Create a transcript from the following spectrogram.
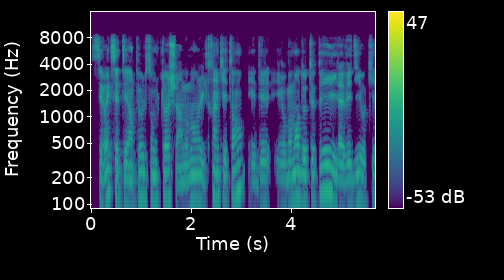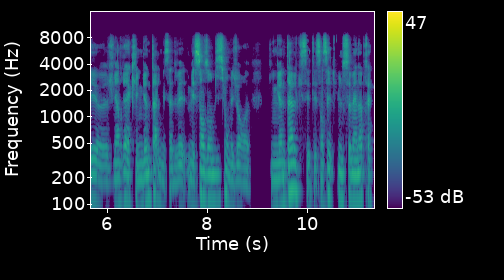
C'est vrai que c'était un peu le son de cloche à un moment ultra inquiétant. Et, au moment d'OTP, il avait dit Ok, euh, je viendrai à Klingenthal, mais, ça devait... mais sans ambition. Mais genre, Klingenthal, c'était censé être une semaine après.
